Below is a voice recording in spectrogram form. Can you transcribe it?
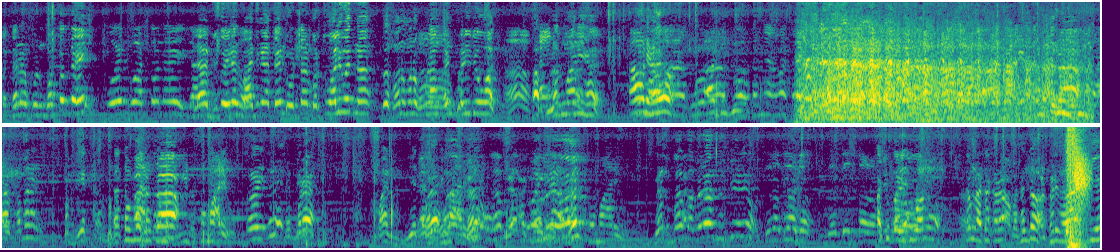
બધાને કોઈ ગોતતો જ નહીં. એટલે બીજો એને બાજરીના ત્રણ રોટલા ને મરચું આલ્યું હોત ને તો સોનો મને ગુલામ ખાઈને પડી ગયો હોત. આ મારી હે. બરા. મારી બે તો માર્યો તો માર્યો આ શું કરી તું બધાને તો હડફડી વાળા છીએ.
